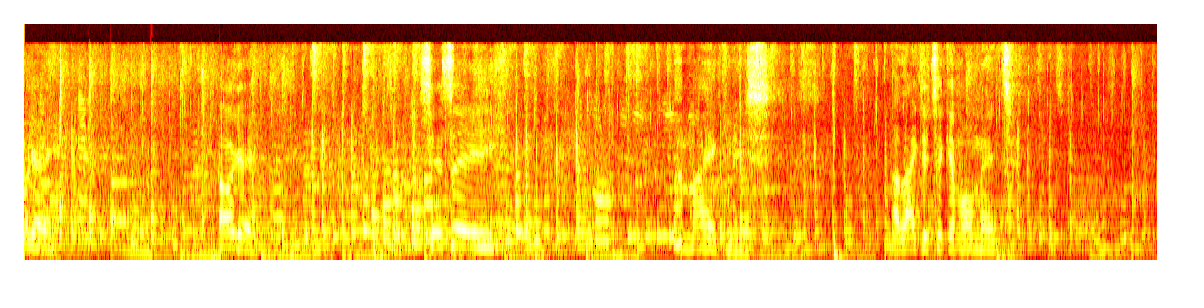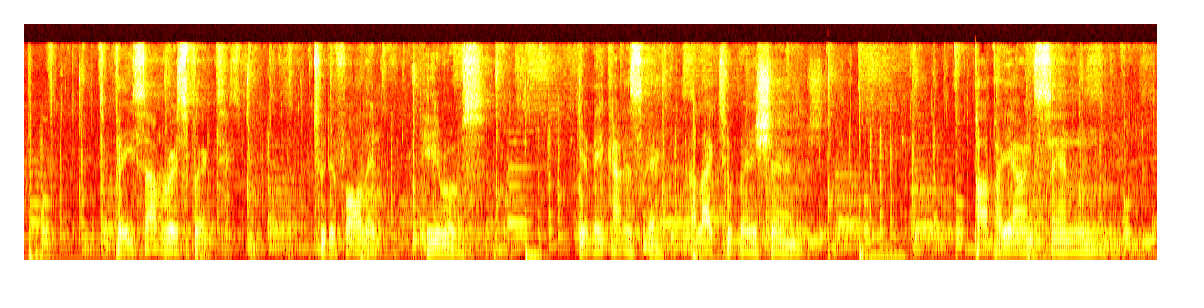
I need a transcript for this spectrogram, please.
Okay. Okay. Say, my mic, please. I'd like to take a moment to pay some respect to the fallen heroes. You may kind of say, I'd like to mention Papa Yankson,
